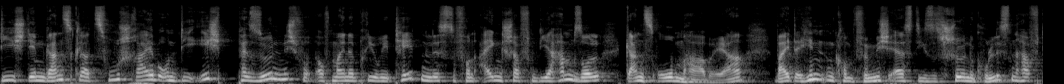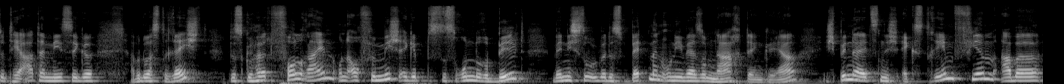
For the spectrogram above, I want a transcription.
die ich dem ganz klar zuschreibe und die ich persönlich auf meiner Prioritätenliste von Eigenschaften, die er haben soll, ganz oben habe, ja. Weiter hinten kommt für mich erst dieses schöne, kulissenhafte, theatermäßige. Aber du hast recht, das gehört voll rein und auch für mich ergibt es das rundere Bild, wenn ich so über das Batman-Universum nachdenke, ja. Ich bin da jetzt nicht extrem firm, aber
